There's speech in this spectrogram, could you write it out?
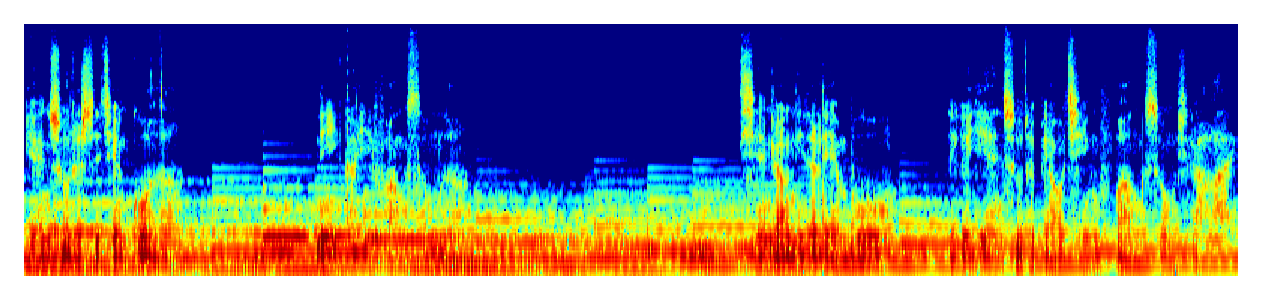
严肃的时间过了，你可以放松了。先让你的脸部那个严肃的表情放松下来，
